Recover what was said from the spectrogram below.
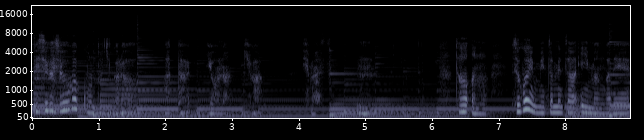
私が小学校の時からあったような気がします。うん。と、あの、すごいめちゃめちゃいい漫画で、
